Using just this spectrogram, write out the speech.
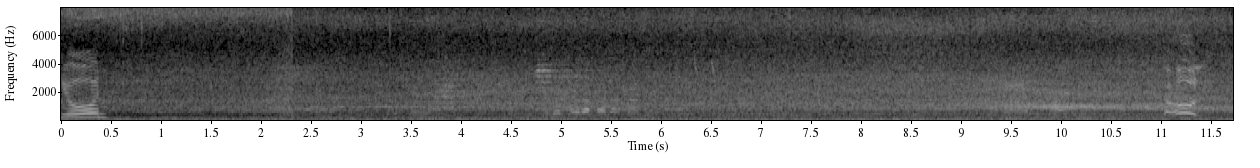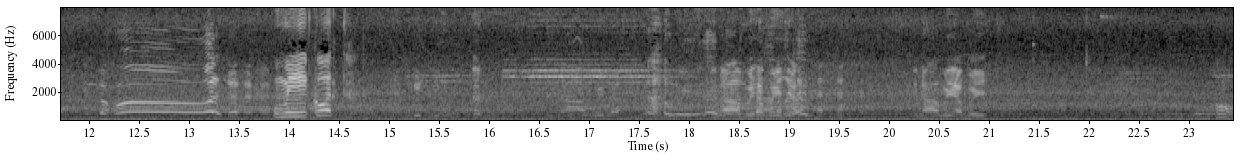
Yun. The hole. In the hole. Umiikot. Inaamoy-amoy. Oh,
